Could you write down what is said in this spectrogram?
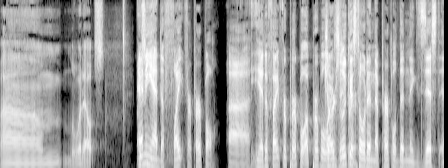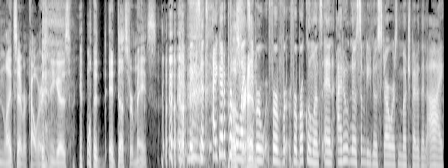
Um, what else? and he had to fight for purple. Uh, He had to fight for purple, a purple George lightsaber. Lucas told him that purple didn't exist in lightsaber colors, and he goes, "Well, it, it does for Mace." Makes sense. I got a purple Does for lightsaber for, for Brooklyn once, and I don't know somebody who knows Star Wars much better than I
